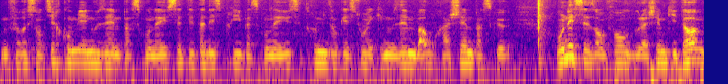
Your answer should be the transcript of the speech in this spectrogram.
nous fait ressentir combien il nous aime, parce qu'on a eu cet état d'esprit, parce qu'on a eu cette remise en question et qu'il nous aime, Baruch Hachem, parce que on est ses enfants, ou d'où Hachem qui tombe.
